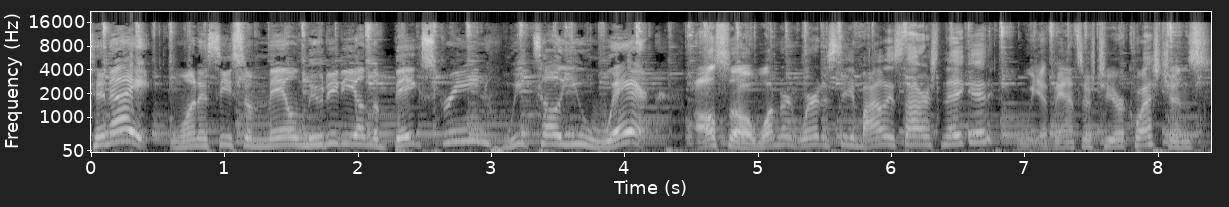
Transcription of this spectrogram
Tonight, want to see some male nudity on the big screen? We tell you where. Also, wondering where to see Miley Cyrus naked? We have answers to your questions.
